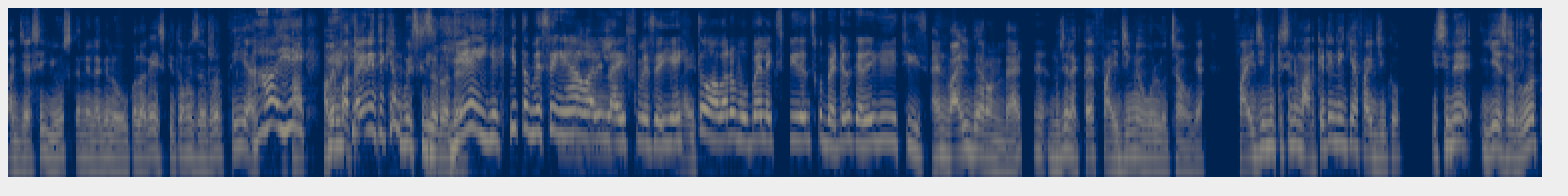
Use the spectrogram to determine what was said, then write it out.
और जैसे यूज़ करने लगे लोगों को लगा इसकी तो हमें ज़रूरत थी यार। हाँ, ये, हाँ, हमें पता ही नहीं थी कि हमको इसकी ज़रूरत है। यही तो मिसिंग है हमारी लाइफ में से यही तो हमारा मोबाइल एक्सपीरियंस को बेटर करेगी ये चीज़। And while we are on that मुझे लगता है 5G में वो लोचा हो गया। 5G में किसी ने मार्केट ही नहीं किया 5G को। किसी ने ये ज़रूरत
